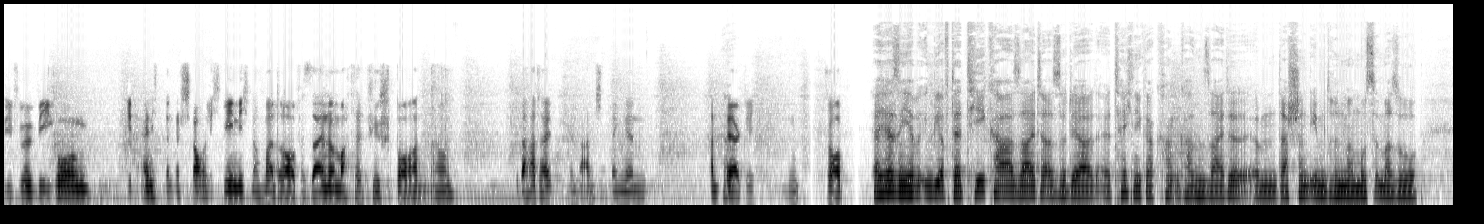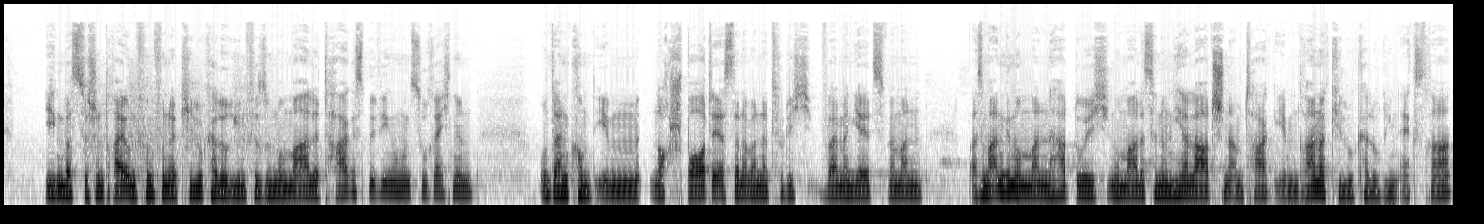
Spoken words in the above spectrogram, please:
Die Bewegung geht eigentlich dann erstaunlich wenig nochmal drauf. Es sei denn, man macht halt viel Sport, ne? Oder hat halt einen anstrengenden handwerklichen ja. Job. Ja, ich weiß nicht, ich habe irgendwie auf der TK-Seite, also der äh, Techniker-Krankenkassenseite, ähm, da stand eben drin, man muss immer so irgendwas zwischen 300 und 500 Kilokalorien für so normale Tagesbewegungen zu rechnen. Und dann kommt eben noch Sport. Er ist dann aber natürlich, weil man ja jetzt, wenn man, also mal angenommen, man hat durch normales Hin- und Herlatschen am Tag eben 300 Kilokalorien extra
